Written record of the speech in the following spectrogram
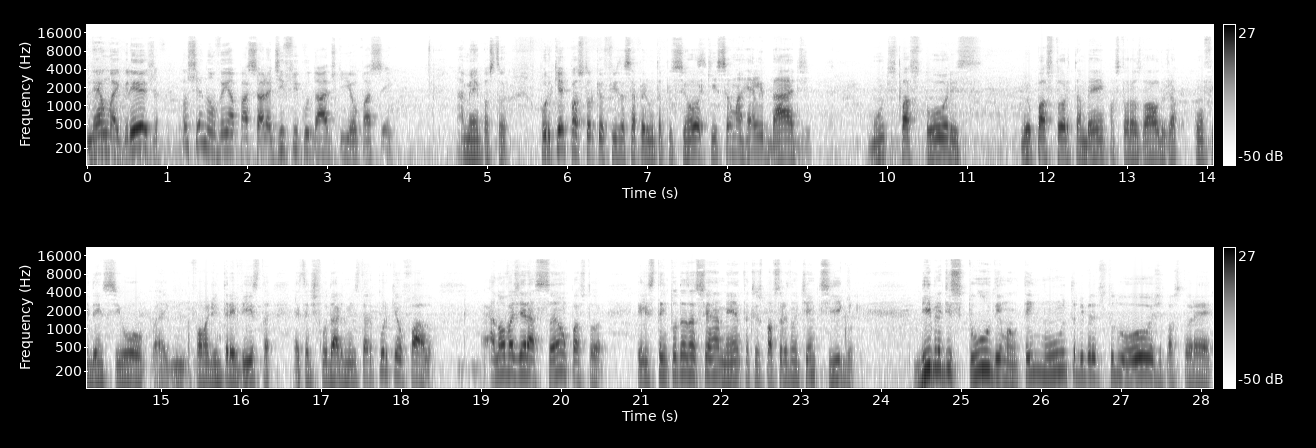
né, uma igreja, você não venha passar a dificuldade que eu passei. Amém, pastor. Por que, pastor, que eu fiz essa pergunta para o senhor? Que isso é uma realidade. Muitos pastores meu pastor também, pastor Oswaldo, já confidenciou é, na forma de entrevista essa dificuldade do ministério. Por que eu falo? A nova geração, pastor, eles têm todas as ferramentas que os pastores não tinham antigo. Bíblia de estudo, irmão, tem muita Bíblia de estudo hoje, pastor. É.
